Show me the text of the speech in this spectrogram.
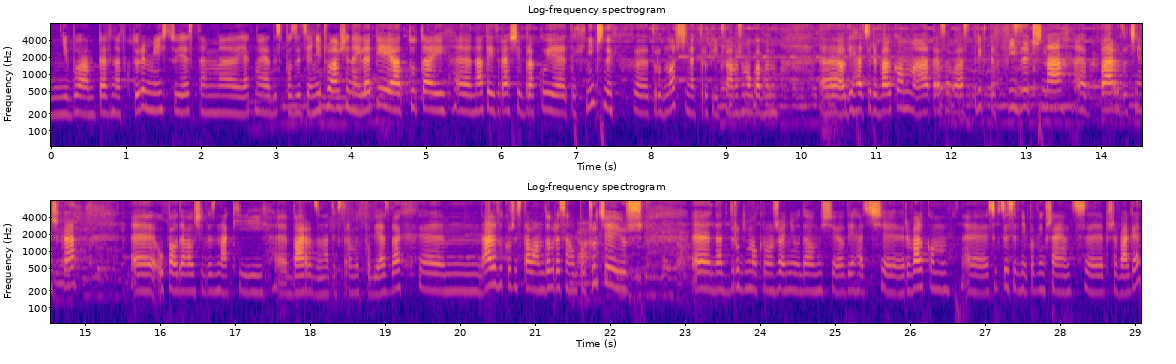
nie byłam pewna, w którym miejscu jestem, e, jak moja dyspozycja. Nie czułam się najlepiej, a tutaj e, na tej trasie brakuje technicznych e, trudności, na których liczyłam, że mogłabym e, odjechać rywalkom, a trasa była stricte fizyczna, bardzo ciężka. E, upał dawał się we znaki e, bardzo na tych stromych podjazdach, ale wykorzystałam dobre samopoczucie. Już e, na drugim okrążeniu udało mi się odjechać rywalkom, sukcesywnie powiększając przewagę.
